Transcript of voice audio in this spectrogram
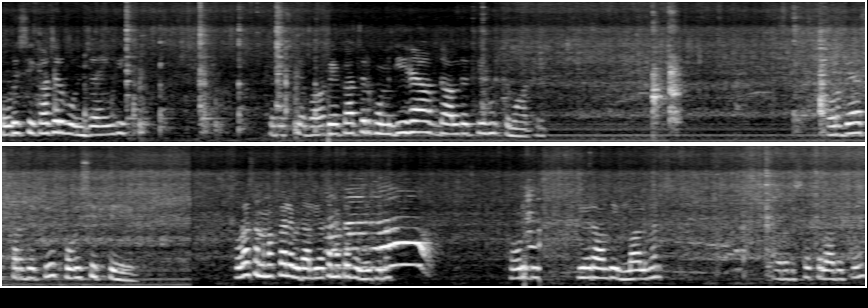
थोड़ी सी गाजर भुन जाएँगी। फिर उसके बाद ये गाजर भुन गई है। अब डाल देती हूँ टमाटर। और गैस कर देती हूँ थोड़ी सी तेज थोड़ा सा नमक पहले भी डाल दिया, टमाटर भुनी थी ना। थोड़ी सी ये डाल दी लाल मिर्च। और इसको चला देते हैं।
